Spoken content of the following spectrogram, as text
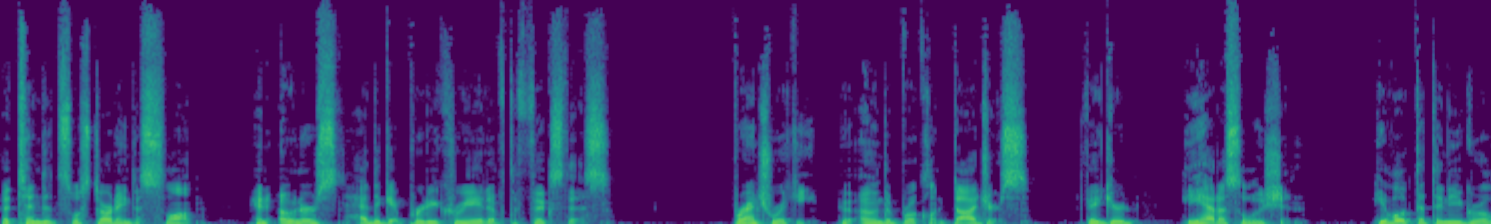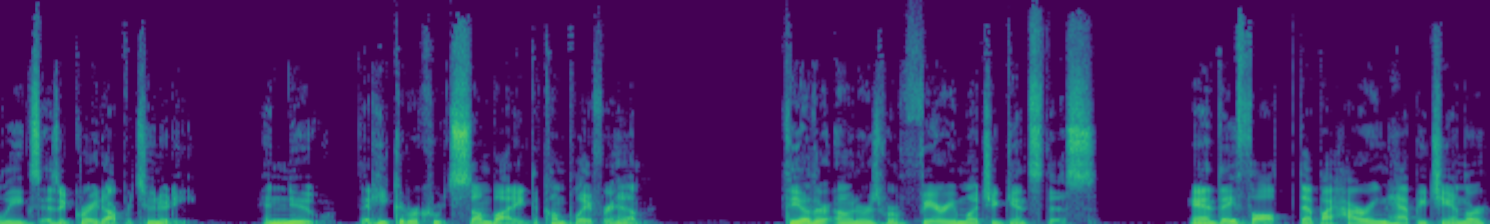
Attendance was starting to slump, and owners had to get pretty creative to fix this. Branch Rickey, who owned the Brooklyn Dodgers, figured he had a solution. He looked at the Negro Leagues as a great opportunity and knew that he could recruit somebody to come play for him. The other owners were very much against this, and they thought that by hiring Happy Chandler,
